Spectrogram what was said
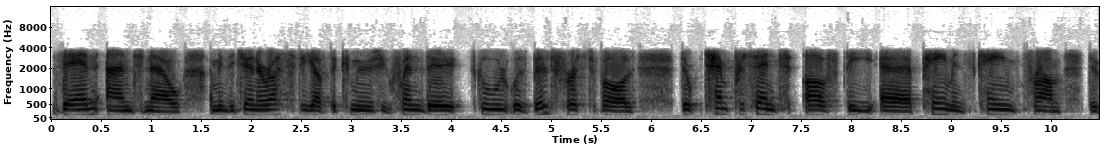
Then and now, I mean, the generosity of the community. When the school was built, first of all, the ten percent of the uh, payments came from the,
